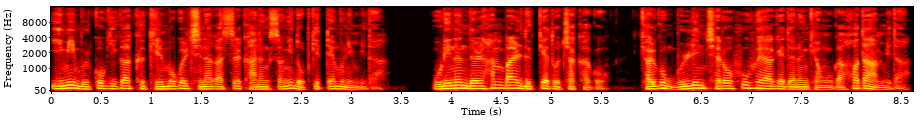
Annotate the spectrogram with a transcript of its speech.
이미 물고기가 그 길목을 지나갔을 가능성이 높기 때문입니다. 우리는 늘 한 발 늦게 도착하고 결국 물린 채로 후회하게 되는 경우가 허다합니다.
